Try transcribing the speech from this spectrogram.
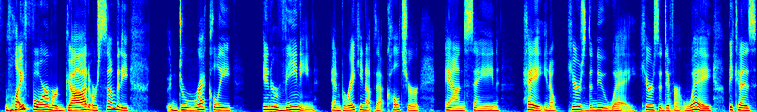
life form or God or somebody directly intervening and breaking up that culture and saying, hey, you know, here's the new way, here's a mm-hmm. different way, because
